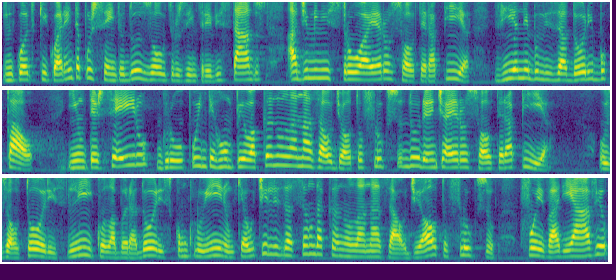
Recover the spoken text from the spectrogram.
enquanto que 40% dos outros entrevistados administrou a aerossol terapia via nebulizador e bucal, e um terceiro grupo interrompeu a cânula nasal de alto fluxo durante a aerossol terapia. Os autores, Lee e colaboradores concluíram que a utilização da cânula nasal de alto fluxo foi variável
